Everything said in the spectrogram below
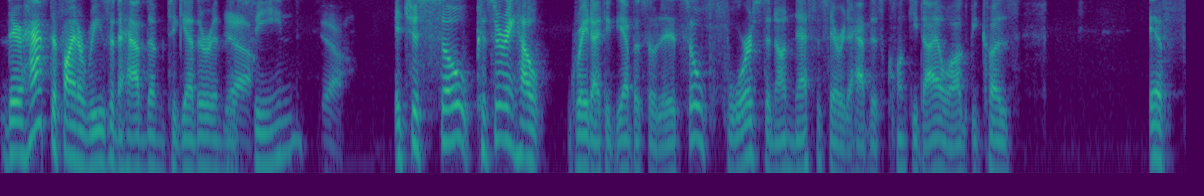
they have to find a reason to have them together in this Yeah. scene. Yeah. It's just so, considering how great I think the episode is, it's so forced and unnecessary to have this clunky dialogue because if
